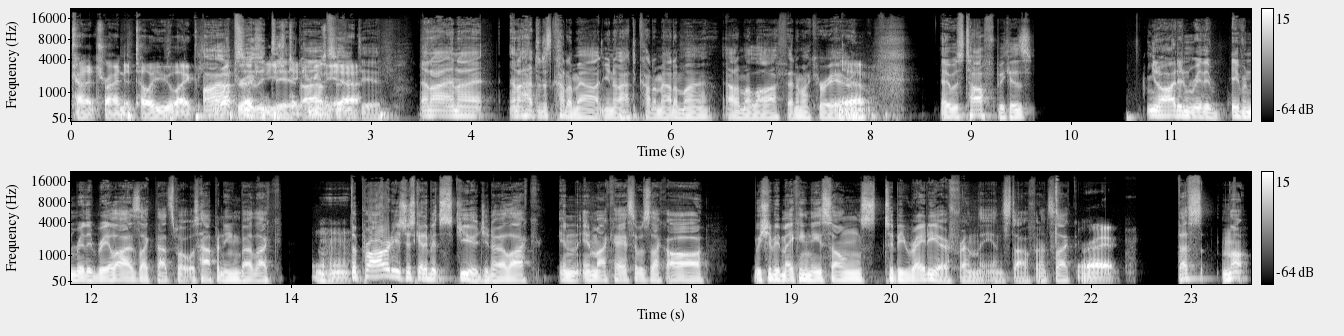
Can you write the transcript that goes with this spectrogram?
kind of trying to tell you like I what direction absolutely you should did. take your I music? absolutely Yeah, did. And I and I and I had to just cut them out. You know, I had to cut them out of my out of my life and of my career. yeah, it was tough because, you know, I didn't really even really realize like that's what was happening. But like hmm the priorities just get a bit skewed. You know, like in in my case, it was like, oh, we should be making these songs to be radio friendly and stuff. And it's like right. that's not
